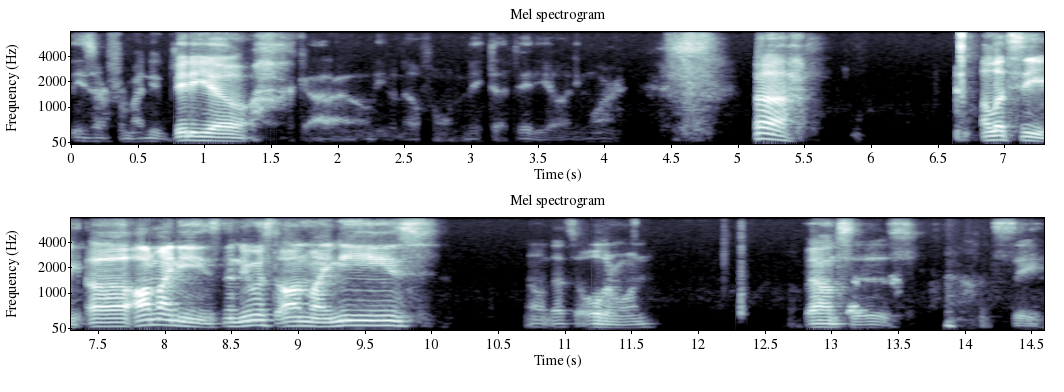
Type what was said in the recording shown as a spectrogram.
these are for my new video. Oh, God, I don't even know if I want to make that video. Uh, let's see. Uh, on my knees, the newest on my knees. Oh, that's the older one. Bounces. Let's see.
